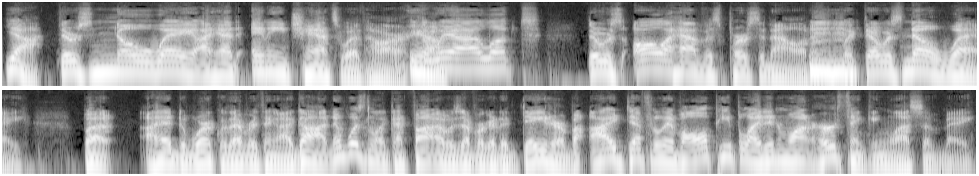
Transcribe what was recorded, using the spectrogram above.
Yeah, there's no way I had any chance with her. Yeah. The way I looked, there was all I have is personality. Mm-hmm. Like there was no way. But I had to work with everything I got. And it wasn't like I thought I was ever going to date her, but I definitely, of all people, I didn't want her thinking less of me.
